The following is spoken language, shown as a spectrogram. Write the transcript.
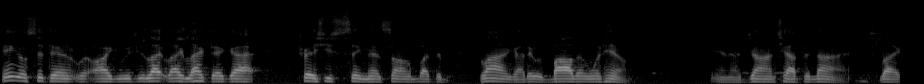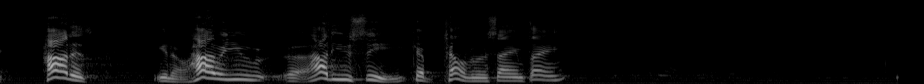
He ain't gonna sit there and argue with you like like like that guy. Trace used to sing that song about the blind guy. They was bothering with him in uh, John chapter nine. It's like, how does, you know, how are you? Uh, how do you see? He kept telling them the same thing. He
